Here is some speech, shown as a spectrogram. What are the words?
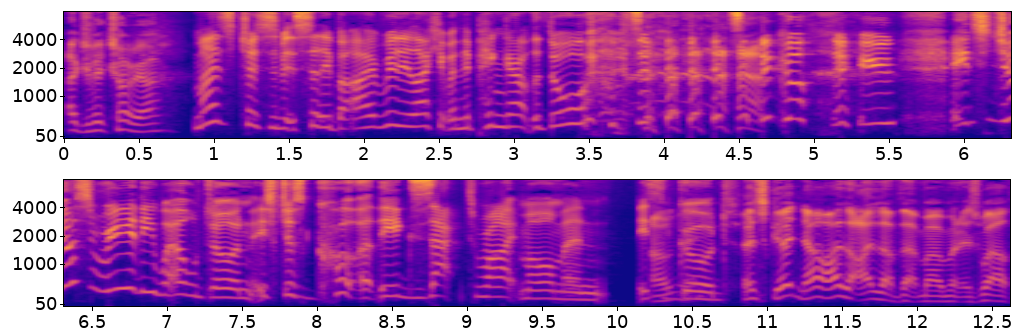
How'd you, Victoria? My choice is a bit silly, but I really like it when they ping out the door to, to go through. It's just really well done. It's just cut at the exact right moment. It's Okay. good. It's good. No, I, I love that moment as well.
